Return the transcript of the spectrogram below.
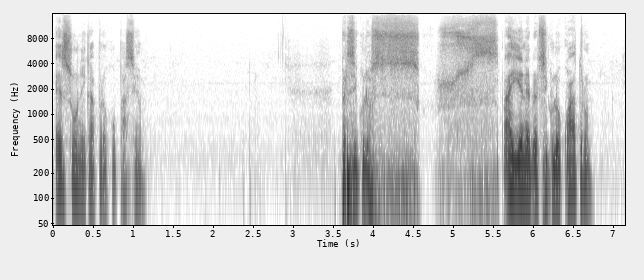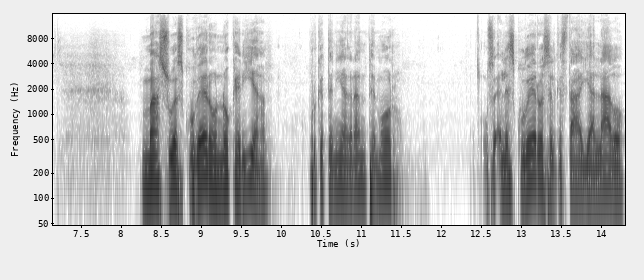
Es su única preocupación. Versículos, ahí en el versículo 4. Mas su escudero no quería porque tenía gran temor. El escudero es el que está ahí al lado.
